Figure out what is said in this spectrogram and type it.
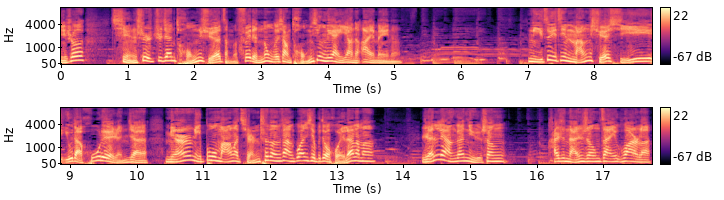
你说寝室之间同学怎么非得弄得像同性恋一样的暧昧呢？你最近忙学习，有点忽略人家，明儿你不忙了，请人吃顿饭，关系不就回来了吗？人两个女生还是男生在一块儿了，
